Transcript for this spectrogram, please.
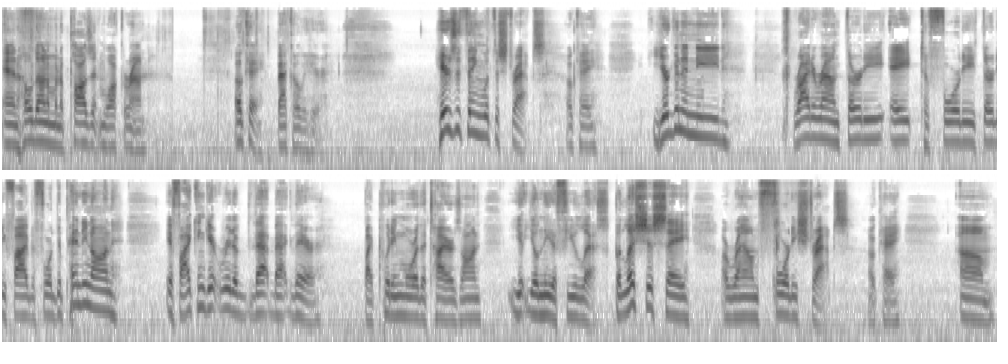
And hold on, I'm gonna pause it and walk around. Okay, back over here. Here's the thing with the straps, okay? You're gonna need right around 38 to 40, 35 to 40, depending on if I can get rid of that back there by putting more of the tires on, you'll need a few less. But let's just say around 40 straps, okay? Um,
